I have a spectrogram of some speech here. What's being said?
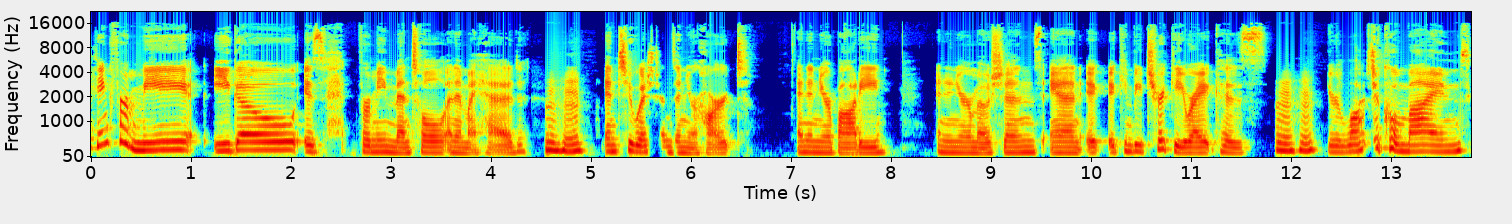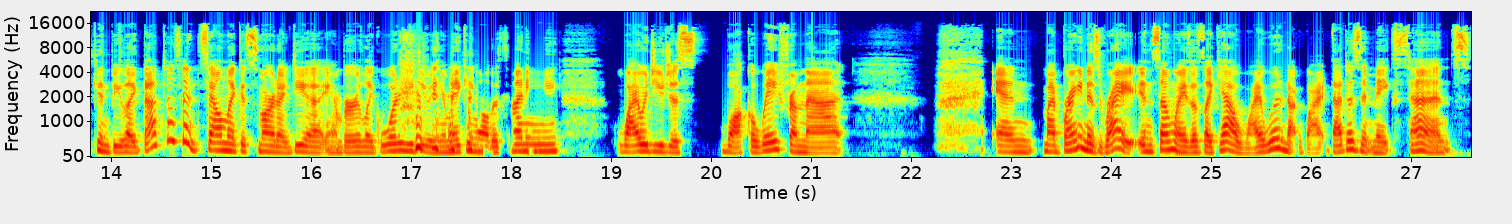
think for me, ego is for me mental and in my head. Mm-hmm. Intuition's in your heart and in your body and in your emotions. And it, it can be tricky, right? Because mm-hmm. your logical mind can be like, that doesn't sound like a smart idea, Amber. Like, what are you doing? You're making all this money. Why would you just walk away from that? And my brain is right in some ways. It's like, yeah, why would not? Why that doesn't make sense.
